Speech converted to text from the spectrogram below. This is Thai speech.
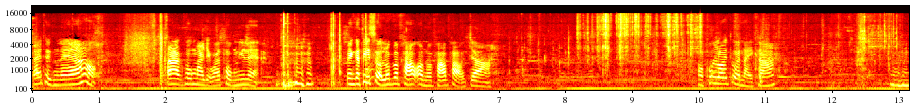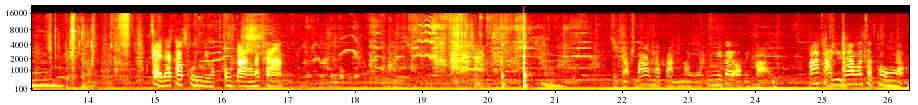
ใกล้ถึงแล้ว ป้าเพิ่งมาจากวัดธงนี่แหละ เป็นกะทิสดรสมะพร้าวอ่อนมะพร้าวเผาจ้าขอคุณโรยถั่วไหนคะ ใส่แล้วค่ะคุณอยู่ตรงกลางนะคะจะกลับบ้านมาปั่นใหม่อะพรุ่งนี้ค่อยออกไปขาย ป้าขายอยู่หน้าวัดสะทงอะ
